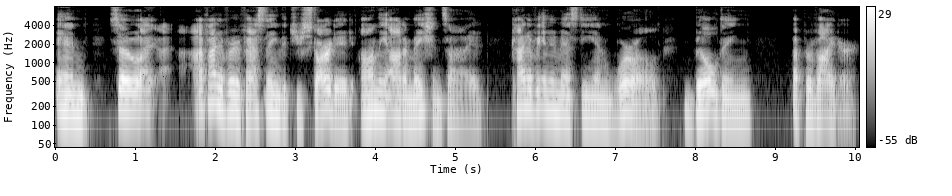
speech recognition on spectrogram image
and so I, I find it very fascinating that you started on the automation side, kind of in an SDN world, building a provider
